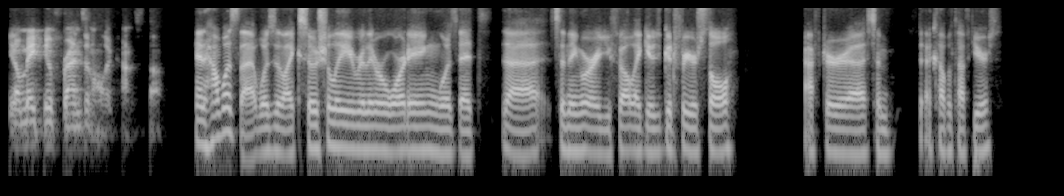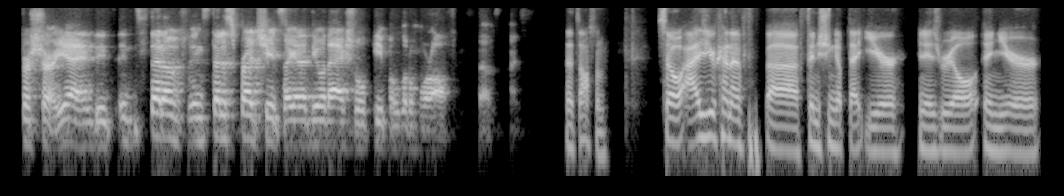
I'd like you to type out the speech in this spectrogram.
you know make new friends and all that kind of stuff. And how was that? Was it like socially really rewarding? Was it uh, something where you felt like it was good for your soul after uh, some a couple tough years? For sure, yeah. And it, instead of instead of spreadsheets, I got to deal with actual people a little more often. That was nice. That's awesome. So as you're kind of uh, finishing up that year in Israel and you're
